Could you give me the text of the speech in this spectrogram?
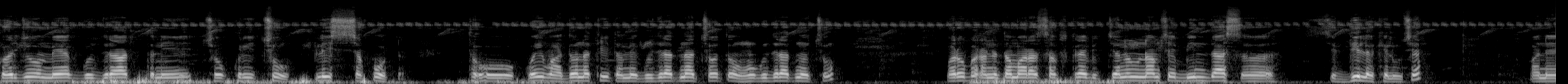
કરજો. મેં ગુજરાતની છોકરી છું. પ્લીઝ સપોર્ટ તો કોઈ વાંધો નથી, તમે ગુજરાતના છો તો હું ગુજરાતનો છું. બરાબર? અને તમારા સબસ્ક્રાઈબ ચેનલનું નામ છે બિંદાસ સિદ્ધિ લખેલું છે. અને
